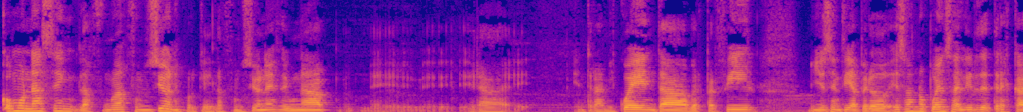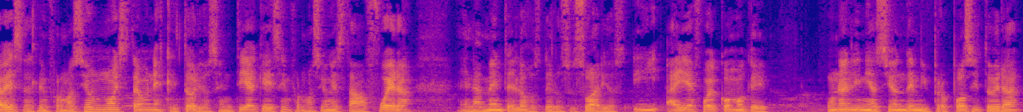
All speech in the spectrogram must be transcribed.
cómo nacen las nuevas funciones porque las funciones de una app eh, era entrar a mi cuenta ver perfil yo sentía, pero esas no pueden salir de tres cabezas, la información no está en un escritorio, sentía que esa información estaba fuera en la mente de los, de los usuarios. Y ahí fue como que una alineación de mi propósito era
